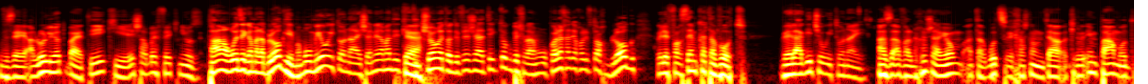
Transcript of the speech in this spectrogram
וזה עלול להיות בעייתי, כי יש הרבה פייק ניוז. פעם אמרו את זה גם על הבלוגים, אמרו מי הוא עיתונאי? כשאני למדתי כן. תקשורת עוד לפני שהיה טיקטוק בכלל, אמרו כל אחד יכול לפתוח בלוג ולפרסם כתבות, ולהגיד שהוא עיתונאי. אז, אבל אני חושב שהיום התרבות צריכה שלנו כאילו אם פעם עוד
